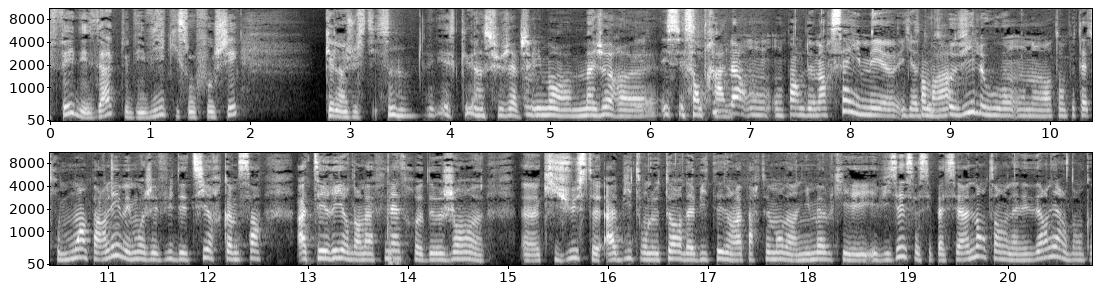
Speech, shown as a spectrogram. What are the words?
faits, des actes, des vies qui sont fauchées. Quelle injustice. Mmh. Est-ce un sujet absolument majeur euh, et, c'est central Là, on, parle de Marseille, mais euh, il y a d'autres villes où on, en entend peut-être moins parler. Mais moi, j'ai vu des tirs comme ça atterrir dans la fenêtre de gens euh, qui juste habitent, ont le tort d'habiter dans l'appartement d'un immeuble qui est, visé. Ça s'est passé à Nantes hein, l'année dernière. Donc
